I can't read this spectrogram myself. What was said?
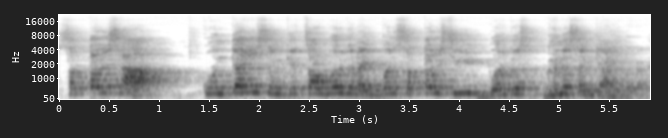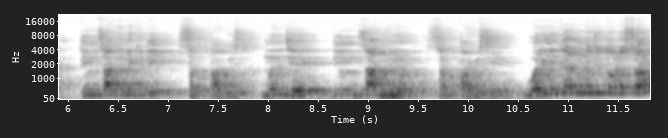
सत्तावीस हा कोणत्याही संख्येचा वर्ग नाही पण सत्तावीस ही वर्ग घन संख्या आहे बघा. तीनचा घन किती? सत्तावीस. म्हणजे तीनचा घन सत्तावीस येईल. वर्गीकरण म्हणजे थोडंसं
